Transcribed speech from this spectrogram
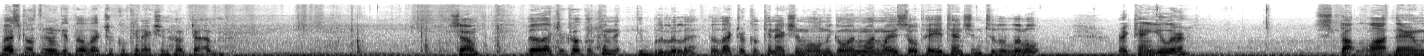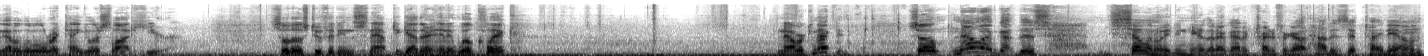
let's go through and get the electrical connection hooked up. So the electrical the electrical connection will only go in one way, so pay attention to the little rectangular slot there and we got a little rectangular slot here. So those two fittings snap together and it will click. Now we're connected. So now I've got this solenoid in here that I've got to try to figure out how to zip tie down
